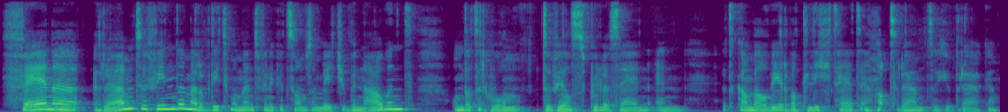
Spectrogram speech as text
fijne ruimte vinden, maar op dit moment vind ik het soms een beetje benauwend, omdat er gewoon te veel spullen zijn en het kan wel weer wat lichtheid en wat ruimte gebruiken.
